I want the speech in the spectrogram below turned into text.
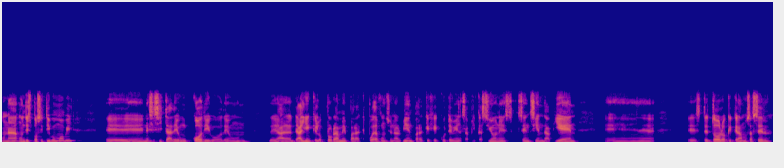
un dispositivo móvil eh, necesita de un código, de, un, de, alguien que lo programe para que pueda funcionar bien, para que ejecute bien las aplicaciones, se encienda bien, eh, este, todo lo que queramos hacer,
